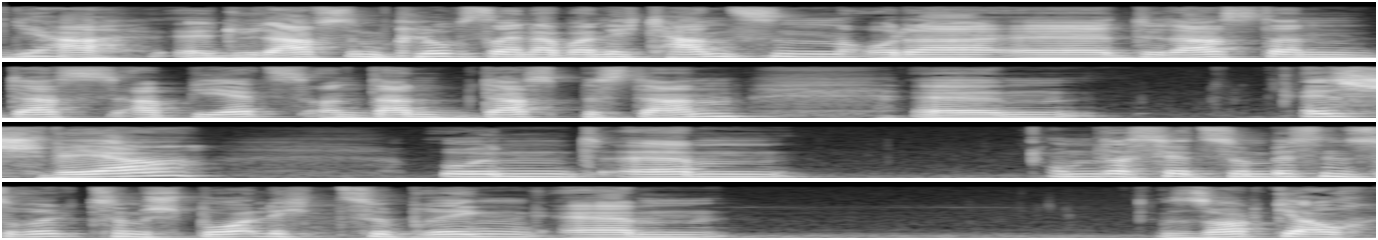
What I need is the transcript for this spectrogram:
ja, äh, du darfst im Club sein, aber nicht tanzen oder äh, du darfst dann das ab jetzt und dann das bis dann. Ähm, ist schwer und ähm, um das jetzt so ein bisschen zurück zum Sportlichen zu bringen, ähm, sorgt ja auch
